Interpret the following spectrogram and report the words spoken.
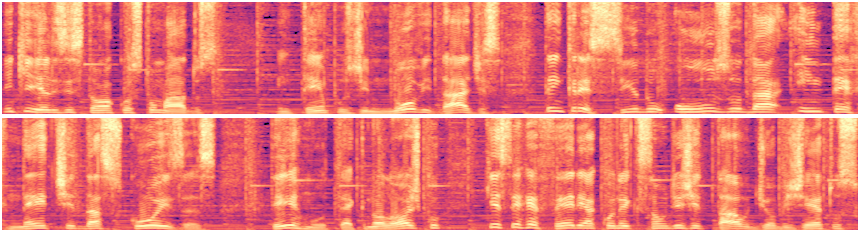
em que eles estão acostumados. Em tempos de novidades, tem crescido o uso da internet das coisas, termo tecnológico que se refere à conexão digital de objetos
